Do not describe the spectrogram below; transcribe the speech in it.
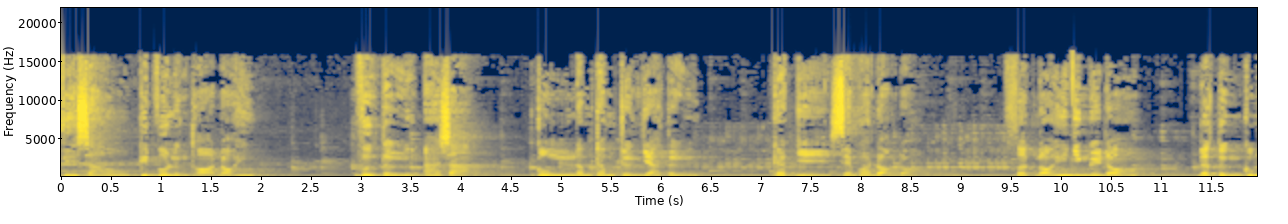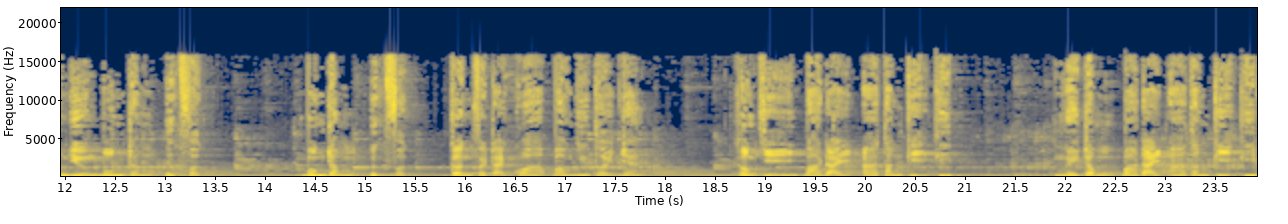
Phía sau Kinh Vô Lượng Thọ nói, Vương tử A Xà Cùng 500 trưởng giả tử, Các vị xem qua đoạn đó. Phật nói những người đó Đã từng cúng dường 400 ức Phật. 400 ức Phật Cần phải trải qua bao nhiêu thời gian? Không chỉ ba đại A Tăng kỳ kiếp, Ngay trong ba đại A Tăng kỳ kiếp,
